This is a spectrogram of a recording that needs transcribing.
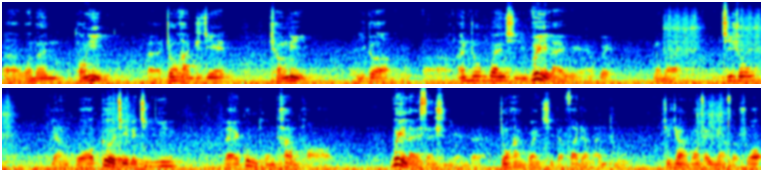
呃，我们同意，呃，中韩之间成立一个呃韩中关系未来委员会，那么集中两国各界的精英来共同探讨未来三十年的中韩关系的发展蓝图。就像刚才一样所说，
